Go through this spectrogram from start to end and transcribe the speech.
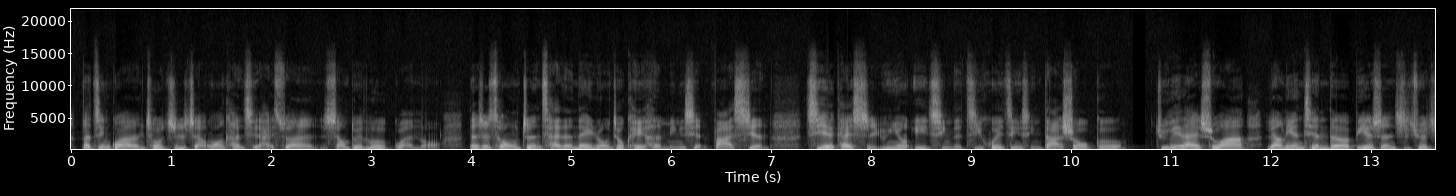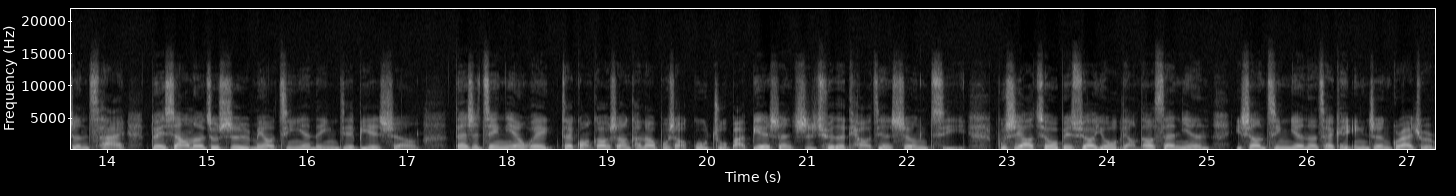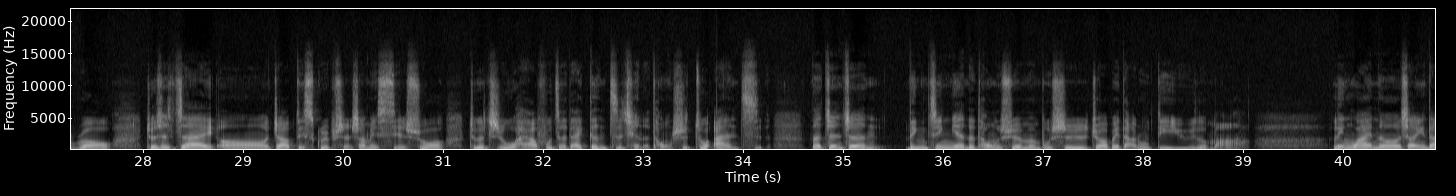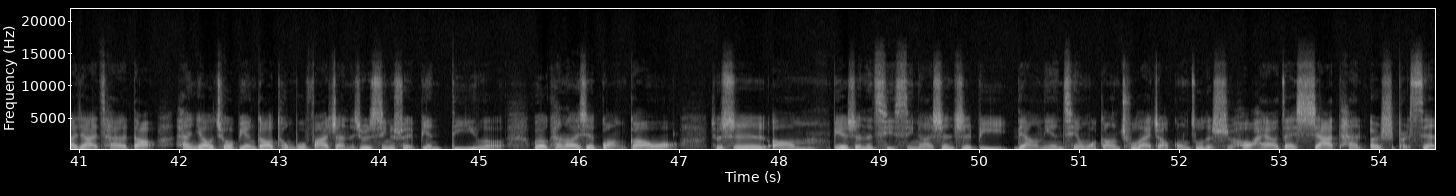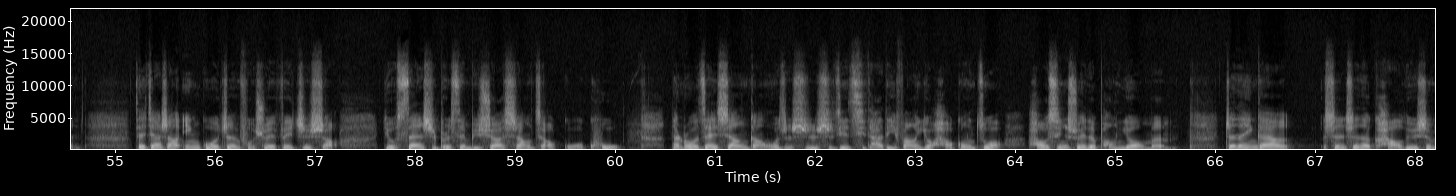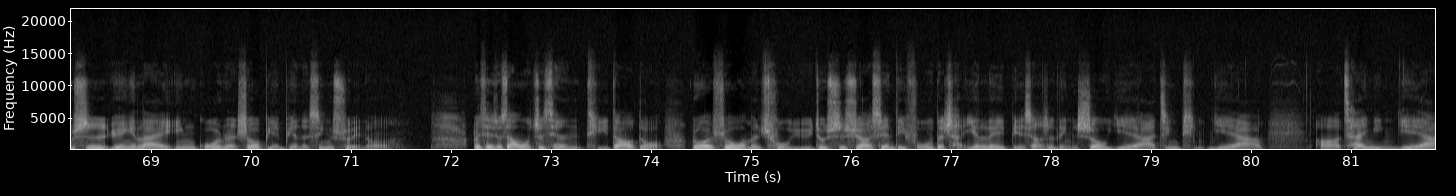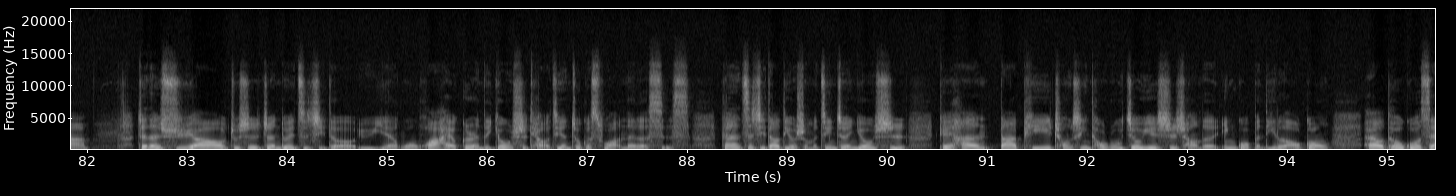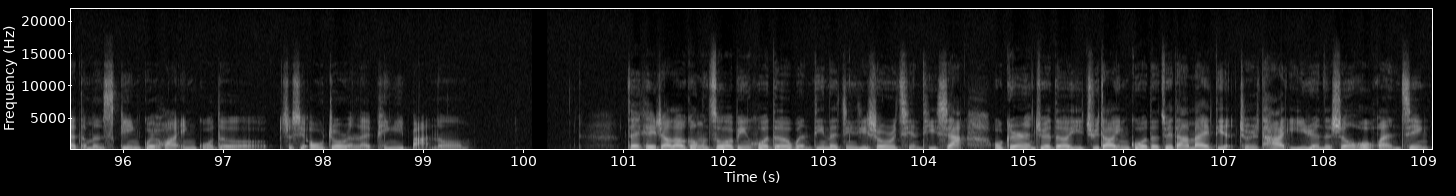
那尽管求职展望看起来还算相对乐观哦，但是从征才的内容就可以很明显发现，企业开始运用疫情的机会进行大收割。举例来说啊，两年前的毕业生职缺征才对象呢，就是没有经验的应届毕业生。但是今年会在广告上看到不少雇主把毕业生职缺的条件升级，不是要求必须要有两到三年以上经验呢，才可以应征 graduate role，就是在呃 job description 上面写说，这个职务还要负责带更资浅的同事做案子。那真正零经验的同学们，不是就要被打入地狱了吗？另外呢，相信大家也猜得到，和要求变高同步发展的就是薪水变低了。我有看到一些广告哦，就是嗯，毕业生的起薪啊，甚至比两年前我刚出来找工作的时候还要再下探二十 percent。再加上英国政府税费至少有三十 percent 必须要上缴国库。那如果在香港或者是世界其他地方有好工作、好薪水的朋友们，真的应该要。审慎的考虑是不是愿意来英国忍受扁扁的薪水呢？而且就像我之前提到的，如果说我们处于就是需要现地服务的产业类别，像是零售业啊、精品业啊。呃，餐饮业啊，真的需要就是针对自己的语言、文化还有个人的优势条件做个 SWOT analysis，看看自己到底有什么竞争优势，可以和大批重新投入就业市场的英国本地劳工，还有透过 settlement scheme 规划英国的这些欧洲人来拼一把呢。在可以找到工作并获得稳定的经济收入前提下，我个人觉得移居到英国的最大卖点就是它宜人的生活环境。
